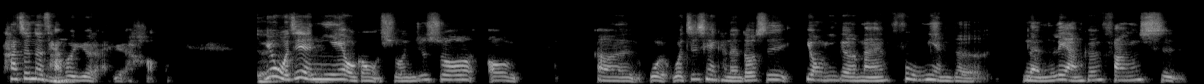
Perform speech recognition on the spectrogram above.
它真的才会越来越好。因为我记得你也有跟我说，你就说哦，呃，我我之前可能都是用一个蛮负面的能量跟方式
